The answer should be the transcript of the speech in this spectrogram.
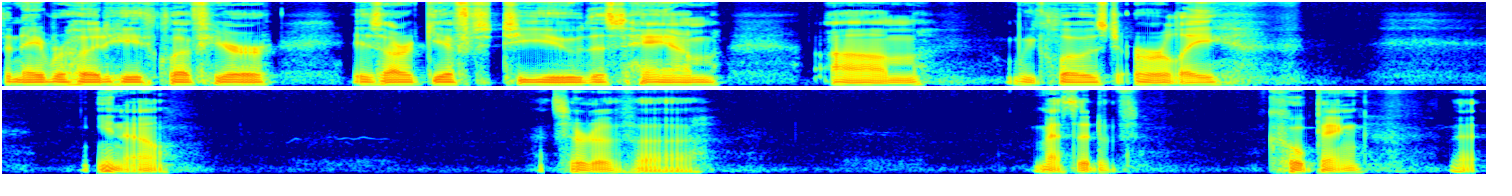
the neighborhood. Heathcliff here is our gift to you. This ham. Um, we closed early. You know, that sort of uh, method of coping that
